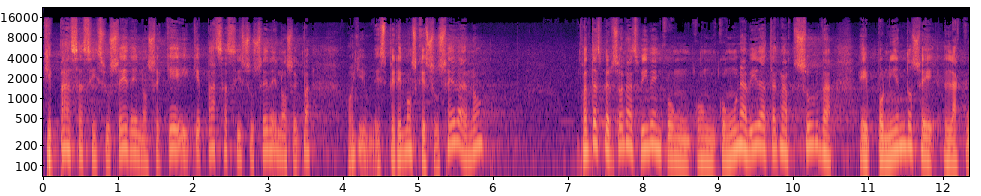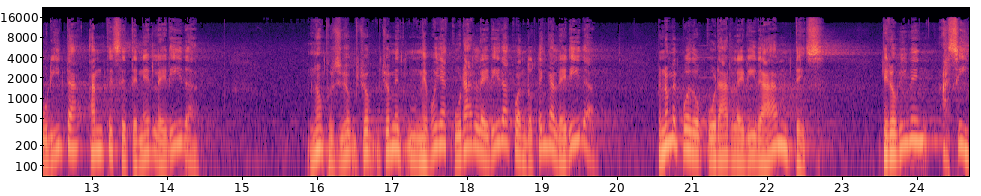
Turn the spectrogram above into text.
¿Qué pasa si sucede no sé qué? ¿Y qué pasa si sucede no sé cuál? Oye, esperemos que suceda, ¿no? ¿Cuántas personas viven con, una vida tan absurda, eh, poniéndose la curita antes de tener la herida? No, pues yo, yo, yo me, me, voy a curar la herida cuando tenga la herida. No me puedo curar la herida antes. Pero viven así,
